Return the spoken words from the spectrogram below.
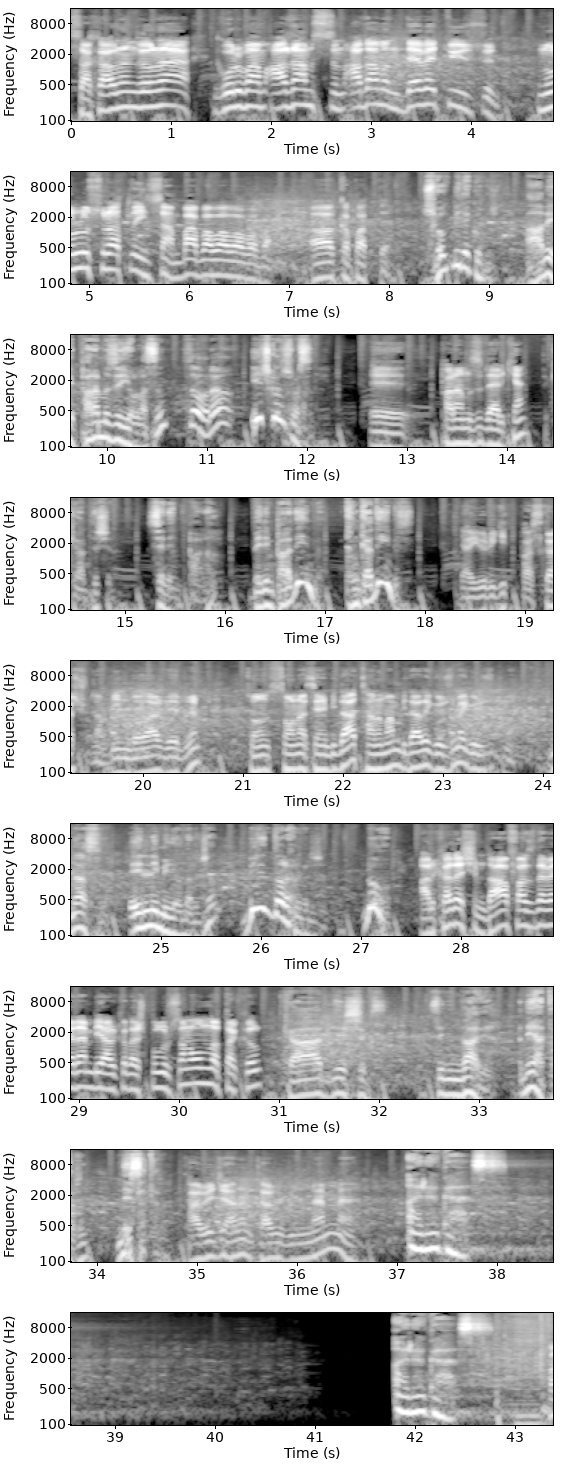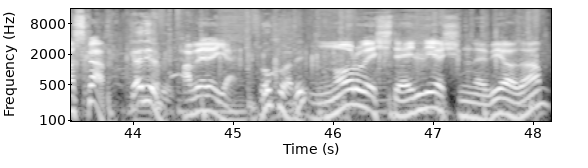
Sakalın kılına kurban adamsın. Adamın deve tüyüsün. Nurlu suratlı insan. Ba ba ba ba ba. ba. Aa kapattı. Çok bile konuş. Abi paramızı yollasın sonra hiç konuşmasın. Ee, paramızı derken? Kardeşim senin para benim para değil mi? Kanka değil miyiz? Ya yürü git Pascal şuradan. Bin dolar veririm. Son, sonra seni bir daha tanımam. Bir daha da gözüme gözükme. Nasıl? 50 milyon alacaksın. 1 dolar vereceksin. Bu mu? Arkadaşım daha fazla veren bir arkadaş bulursan onunla takıl. Kardeşim senin var ya ne atarın ne satarın. Tabii canım tabii bilmem mi? Aragaz. Aragaz. Pascal Kadir Bey habere gel. oku abi. Norveç'te 50 yaşında bir adam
